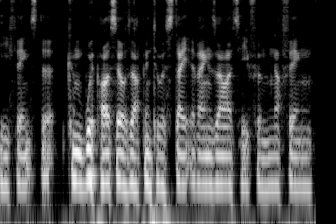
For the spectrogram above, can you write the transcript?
he thinks that can whip ourselves up into a state of anxiety from nothing.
